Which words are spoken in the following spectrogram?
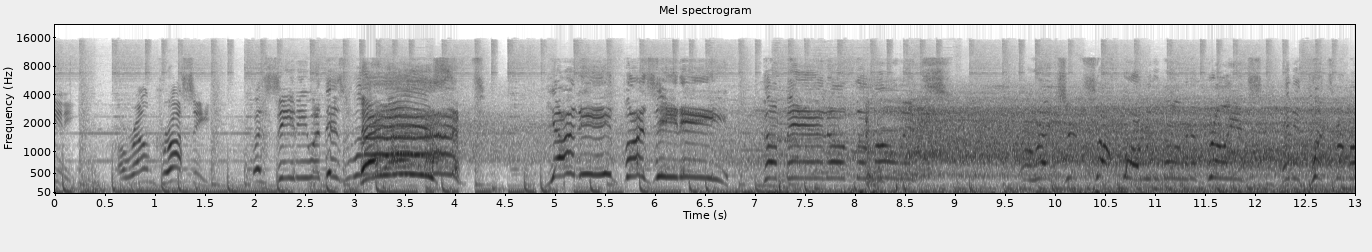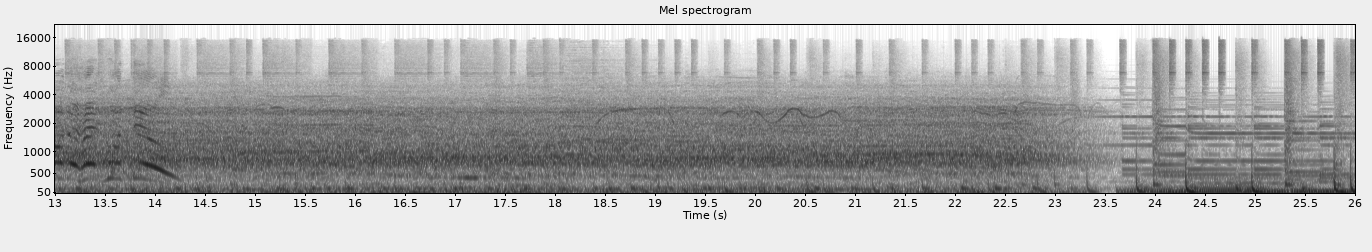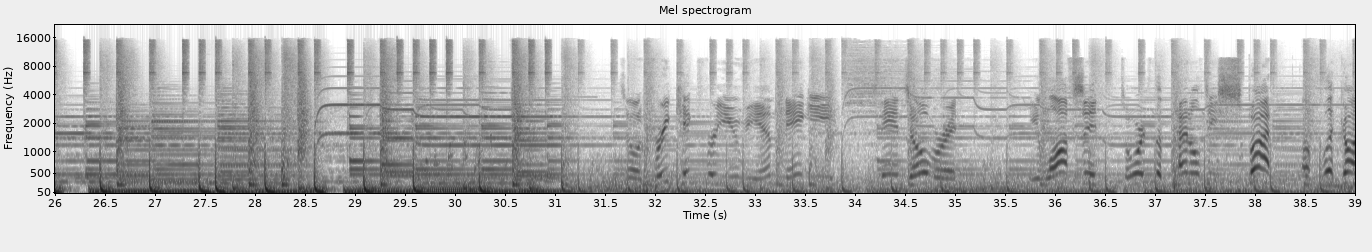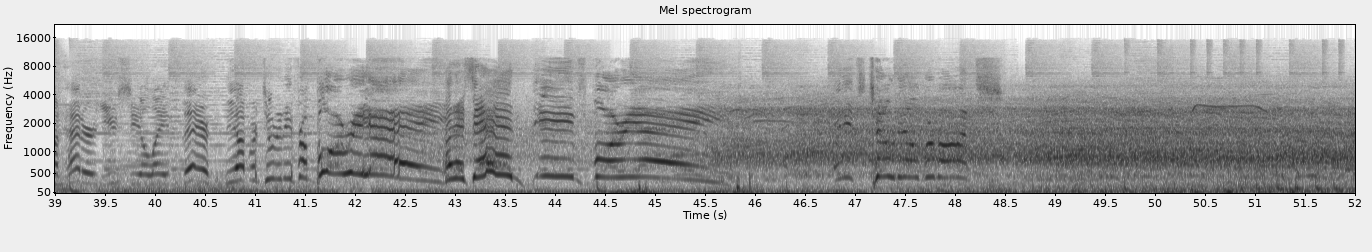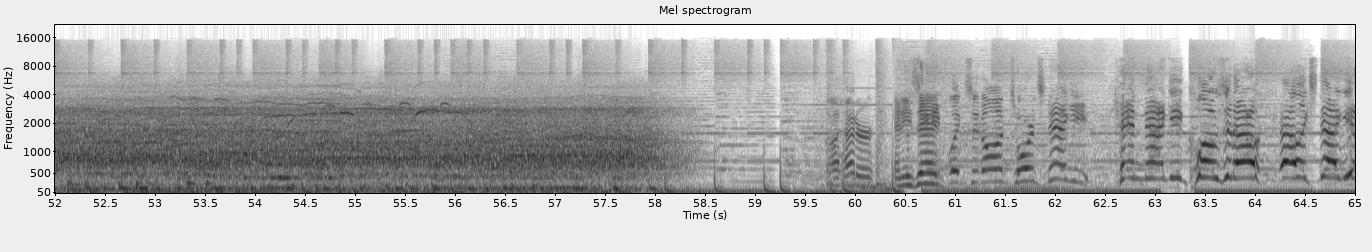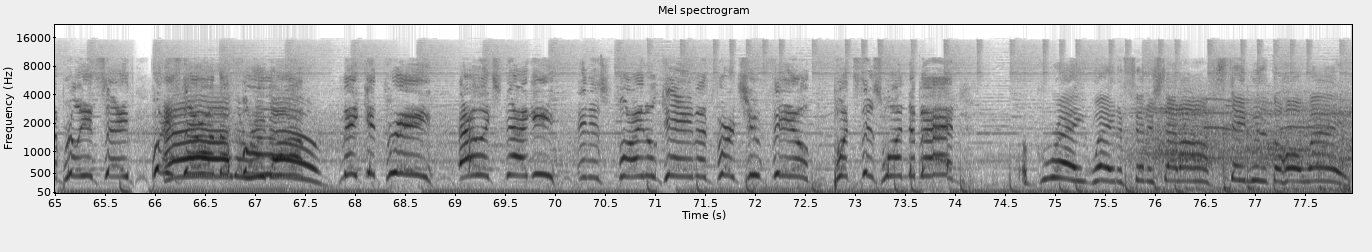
Bazini around Grossi. Bazini with his left! There it Yaniv Bazini, the man of the moment. A redshirt sophomore with a moment of brilliance, and he puts Vermont ahead 1 0. Kick for UVM. Nagy stands over it. He lofts it towards the penalty spot. A flick on header. UCLA there. The opportunity from Bourrier! And it's in! Yves Bourrier! Header. And he's in. flicks it on towards Nagy. Can Nagy close it out? Alex Nagy, a brilliant save, but he's there Ah, on the, the follow-up. rebound! Make it three. Alex Nagy, in his final game at Virtue Field, puts this one to bed. A great way to finish that off. Stayed with it the whole way.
